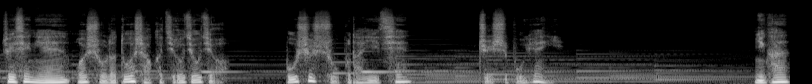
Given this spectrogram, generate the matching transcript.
这些年我数了多少个九九九，不是数不到一千，只是不愿意。你看，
